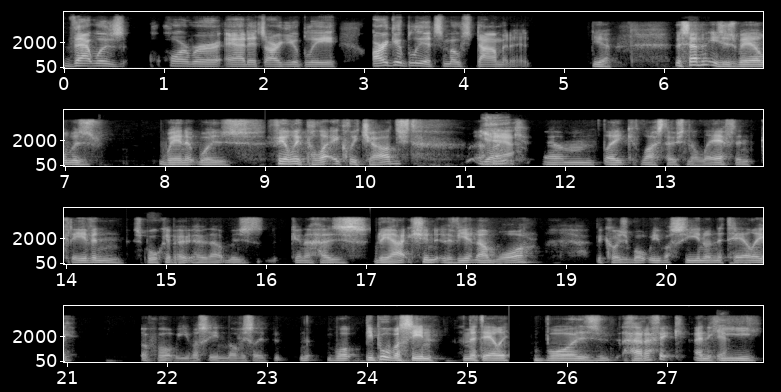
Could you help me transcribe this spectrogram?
That was horror at its arguably arguably its most dominant. Yeah, the seventies as well was when it was fairly politically charged. I Yeah. think, um, like Last House on the Left, and Craven spoke about how that was kind of his reaction to the Vietnam War, because what we were seeing on the telly, of what we were seeing, obviously, what people were seeing on the telly was horrific, and Yeah. he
